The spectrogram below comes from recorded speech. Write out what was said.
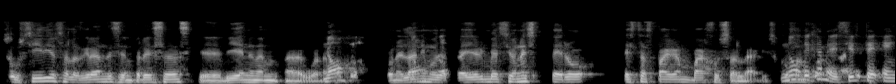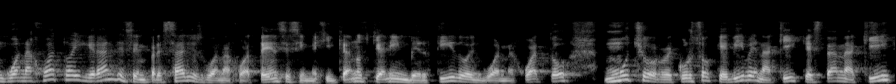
Subsidios a las grandes empresas que vienen a, Guanajuato con el ánimo de atraer inversiones, pero estas pagan bajos salarios. No, déjame decirte, en Guanajuato hay grandes empresarios guanajuatenses y mexicanos que han invertido en Guanajuato mucho recurso, que viven aquí, que están aquí,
